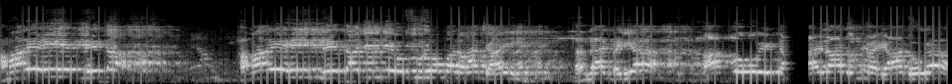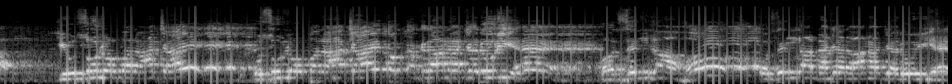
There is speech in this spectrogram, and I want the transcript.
हमारे ही एक नेता, हमारे ही एक नेता जिनके उसूलों पर आज आई। धनराज भैया, आपको वो एक डायलॉग उनका याद होगा कि उसूलों पर आ जाए, उसूलों पर आ जाए तो टकराना ज़रूरी है। और ज़िंदा हो तो ज़िंदा नज़र आना ज़रूरी है।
